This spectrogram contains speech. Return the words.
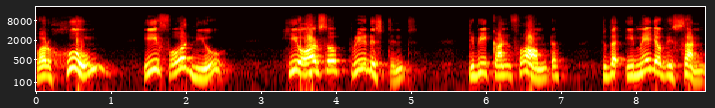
For whom he foreknew he also predestinate to be conformed to the image of his son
